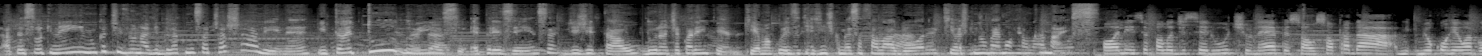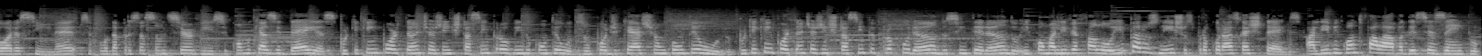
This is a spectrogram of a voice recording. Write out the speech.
a pessoa que nem nunca te viu na vida vai começar a te achar ali, né? Então é tudo é isso, é presença digital durante a quarentena, que é uma coisa que a gente começa a falar tá. agora que eu acho que não vai morrer nunca mais. Olha, você falou de ser útil, né, pessoal? Só para dar, me ocorreu agora assim, né? Você falou da prestação de serviço, como que as ideias, por que, que é importante a gente estar tá sempre ouvindo conteúdos? Um podcast é um conteúdo. Por que, que é importante a gente estar tá sempre procurando, se inteirando e como a Lívia falou, ir para os nichos, procurar as hashtags. A Lívia, enquanto falava desse exemplo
